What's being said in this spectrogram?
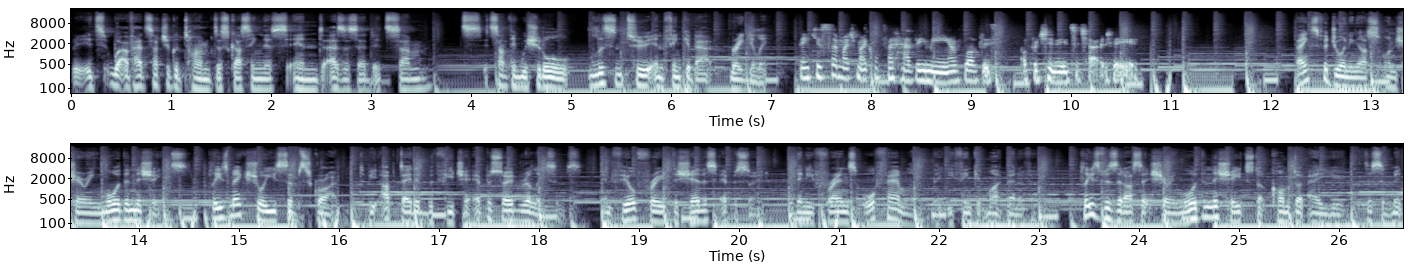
it's I've had such a good time discussing this, and as I said, it's um, it's, it's something we should all listen to and think about regularly. Thank you so much, Michael, for having me. I've loved this opportunity to chat to you. Thanks for joining us on Sharing More Than the Sheets. Please make sure you subscribe to be updated with future episode releases, and feel free to share this episode with any friends or family that you think it might benefit. Please visit us at sharingmorethanthesheets.com.au to submit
